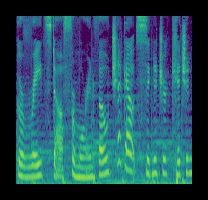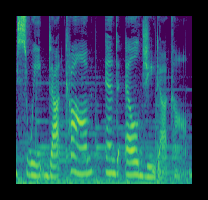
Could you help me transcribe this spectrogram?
Great stuff. For more info, check out signaturekitchensuite.com and lg.com.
